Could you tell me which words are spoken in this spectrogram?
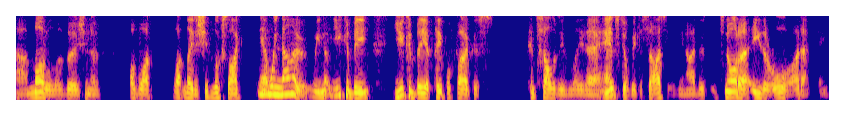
uh, model or version of of what what leadership looks like. Know, we know we know you can be you can be a people focused consultative leader and still be decisive. You know, it's not a either or. I don't think.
